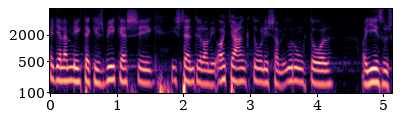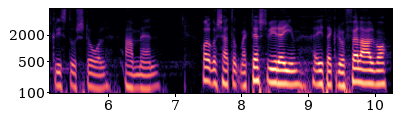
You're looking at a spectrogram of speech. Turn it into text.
Kegyelem néktek és békesség Istentől, ami atyánktól és ami Urunktól, a Jézus Krisztustól. Amen. Hallgassátok meg testvéreim, helyetekről felállva,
